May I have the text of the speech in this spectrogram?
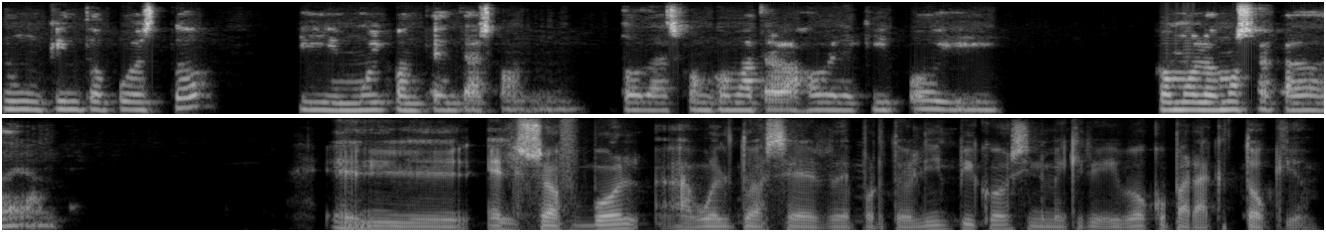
un quinto puesto y muy contentas con todas, con cómo ha trabajado el equipo y cómo lo hemos sacado adelante. El, softball ha vuelto a ser deporte olímpico, si no me equivoco, para Tokio.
